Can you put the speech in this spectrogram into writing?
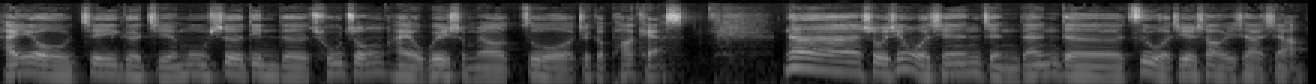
还有这个节目设定的初衷，还有为什么要做这个 podcast。那首先，我先简单的自我介绍一下下。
